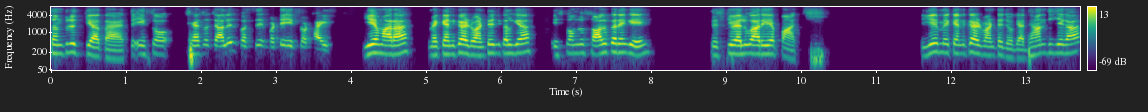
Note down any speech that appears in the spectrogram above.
संतुलित किया जाता है। तो 100 640 बसे, बटे 128 ये हमारा मैकेनिकल एडवांटेज निकल गया। इसको हम लोग सॉल्व करेंगे। तो इसकी वैल्यू आ रही है पाँच। ये मैकेनिकल एडवांटेज हो गया। ध्यान दीजिएगा,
